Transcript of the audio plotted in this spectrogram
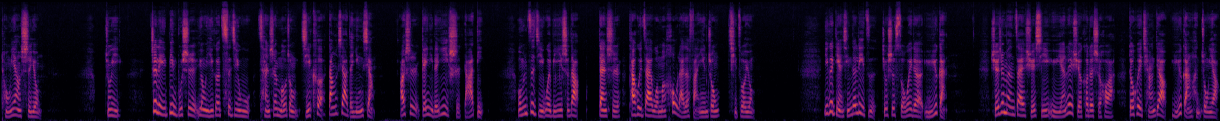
同样适用。注意。这里并不是用一个刺激物产生某种即刻当下的影响，而是给你的意识打底。我们自己未必意识到，但是它会在我们后来的反应中起作用。一个典型的例子就是所谓的语感。学生们在学习语言类学科的时候啊，都会强调语感很重要。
